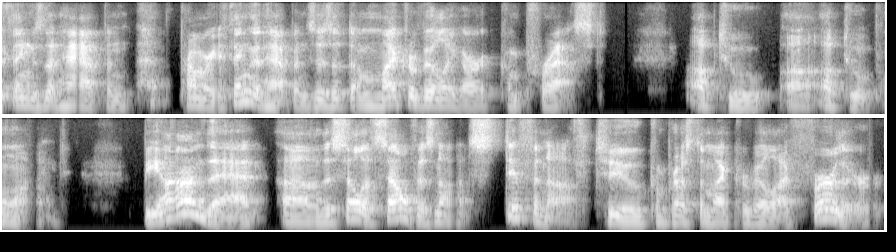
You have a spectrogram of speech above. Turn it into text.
things that happen, primary thing that happens is that the microvilli are compressed up to uh, up to a point. Beyond that, uh, the cell itself is not stiff enough to compress the microvilli further.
